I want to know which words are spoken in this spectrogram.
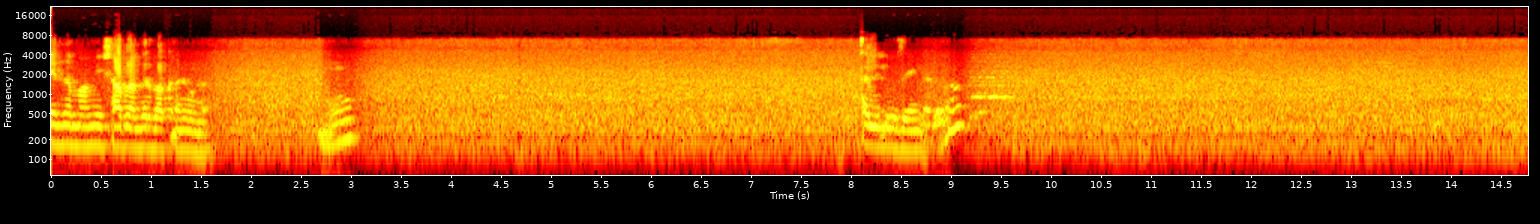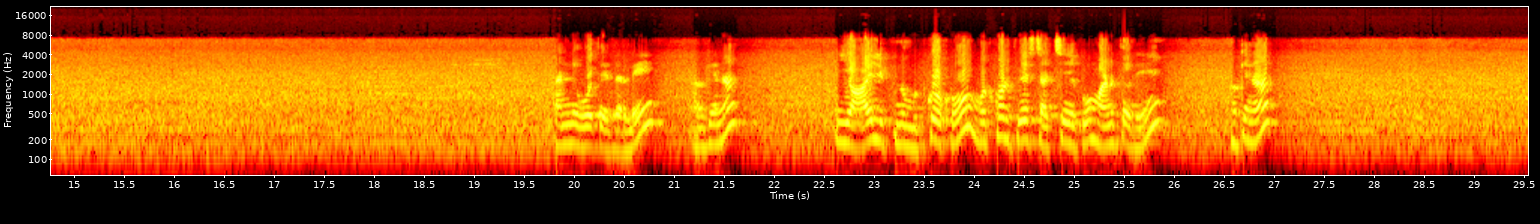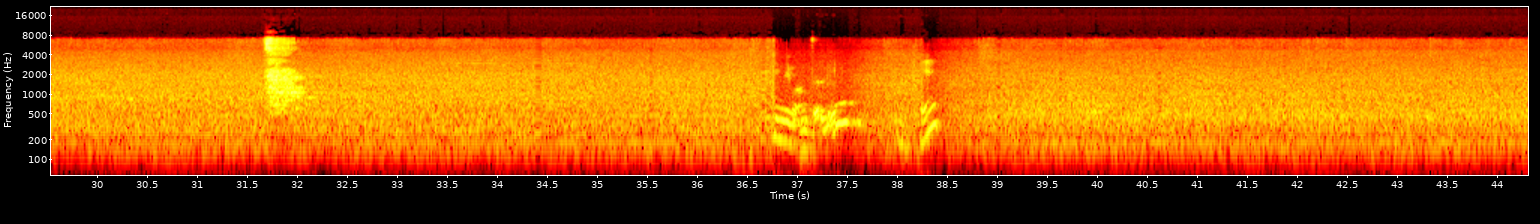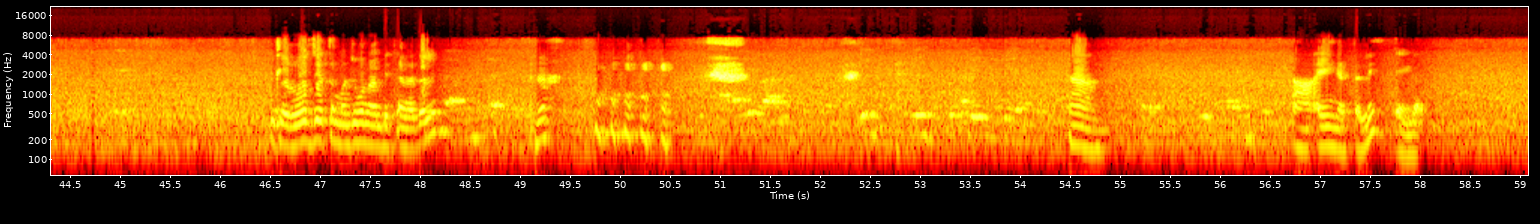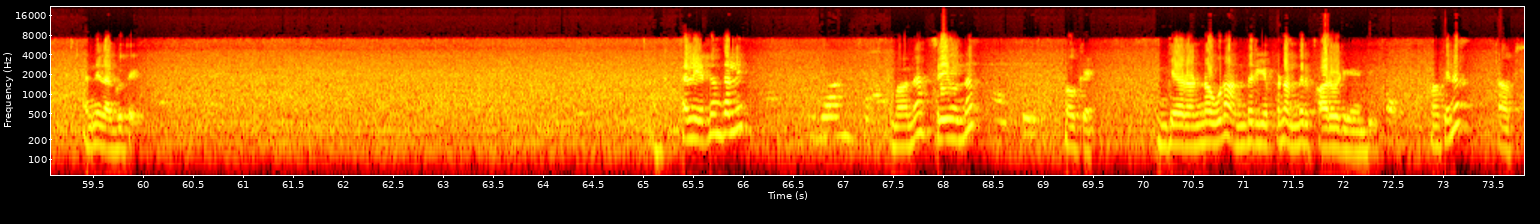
ఏందమ్మా మీ షాప్లో అందరు పక్కనే ఉన్నారు? తల్లి లూజ్ అయ్యింది కదా? అన్నీ పోతాయి తల్లి. ఓకేనా? ఈ ఆయిల్ ఇప్పుడు నువ్వు ముట్టుకోకు ముట్టుకొని ఫేస్ టచ్ చేయకు మండుతుంది. ఓకేనా? కింది పంపుతుంది ఓకే ఇట్లా రోజు చేస్తే మంచిగా ఉన్నా అనిపించాను కదా తల్లి ఆ. ఏం కాదు తల్లి ఏం కాదు. అన్నీ తగ్గుతాయి. తల్లి ఎట్లా ఉంది తల్లి? బాగుందా? ఫ్రీగా ఉందా? ఓకే ఇంకెవరన్నా కూడా అందరికి చెప్పండి అందరికి ఫార్వర్డ్ చేయండి. ఓకేనా ఓకే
